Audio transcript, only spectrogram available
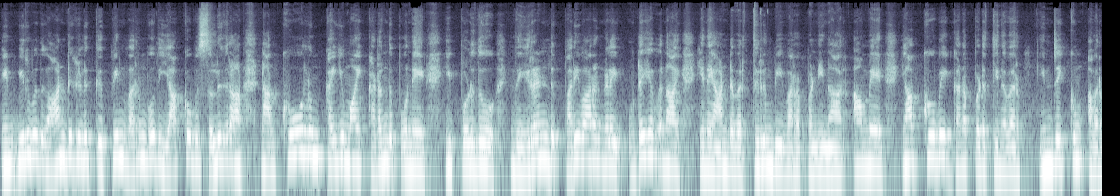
என் இருபது ஆண்டுகளுக்கு பின் வரும்போது யாக்கோபு சொல்லுகிறான் நான் கோலும் கையுமாய் கடந்து போனேன். இப்பொழுதோ இந்த இரண்டு பரிவாரங்களை உடையவனாய் என்னை ஆண்டவர் திரும்பி வர பண்ணினார் ஆமேன். யாக்கோபை கனப்படுத்தினவர் இன்றைக்கும் அவர்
